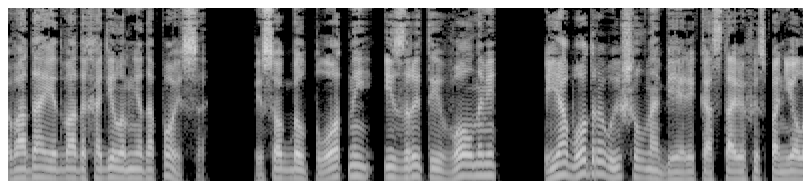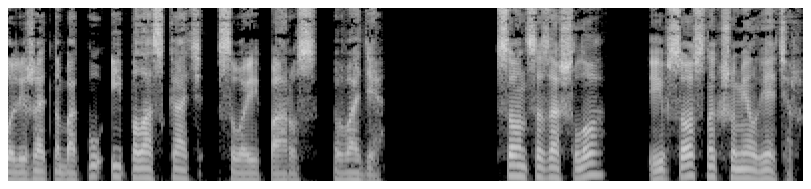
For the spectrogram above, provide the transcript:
Вода едва доходила мне до пояса. Песок был плотный, изрытый волнами, и я бодро вышел на берег, оставив Испаньолу лежать на боку и полоскать свой парус в воде. Солнце зашло, и в соснах шумел ветер.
